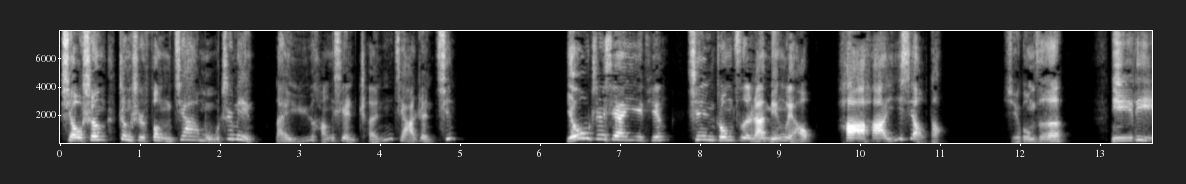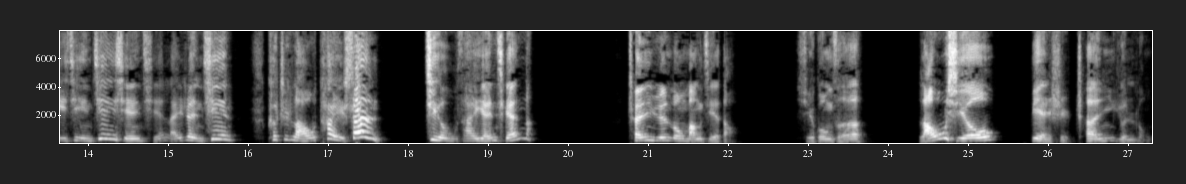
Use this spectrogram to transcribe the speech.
小生正是奉家母之命来余杭县陈家认亲。”尤知县一听。心中自然明了，哈哈一笑，道：“徐公子，你历尽艰险前来认亲，可知老泰山就在眼前呢？”陈云龙忙接道：“徐公子，老朽便是陈云龙。”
